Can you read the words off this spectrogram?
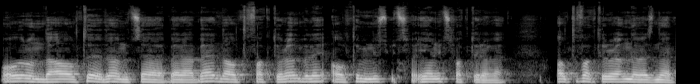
Olur onda 6-dan 3-ə bərabər 6 faktorial belə 6 minus 3 yəni 3 faktoriala. 6 faktorialın əvəzinə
